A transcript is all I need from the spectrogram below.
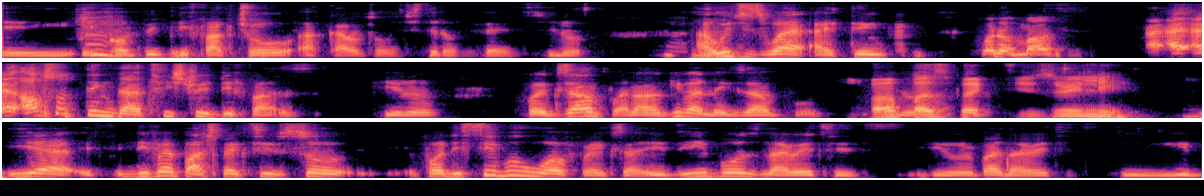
a, a completely factual account of the state of events, you know, Hmm. and which is why I think word of mouth. I, I also think that history differs. You know, for example, and I'll give an example. Different you know, perspectives, really. yeah, if- different perspectives. So for the Civil War, for example, if the Igbos narrate it, the Yoruba narrate it, the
